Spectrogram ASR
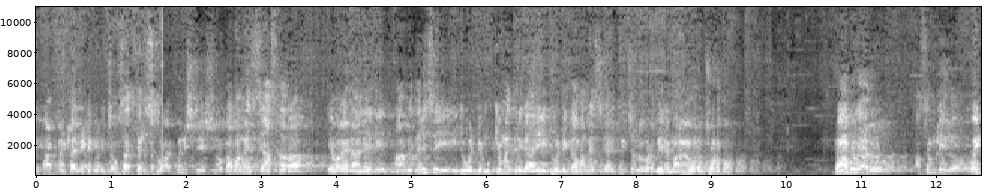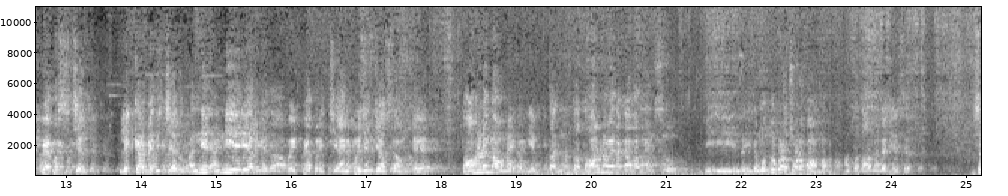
డిపార్ట్మెంట్లన్నిటి గురించి ఒకసారి తెలుసుకో అడ్మినిస్ట్రేషన్ గవర్నెన్స్ చేస్తారా? ఎవరైనా అనేది నాకు తెలిసి ఇటువంటి ముఖ్యమంత్రి కానీ ఇటువంటి గవర్నెన్స్ గారి ఫ్యూచర్లో కూడా మీరు మనం ఎవరో చూడబోం బాబు గారు అసెంబ్లీలో వైట్ పేపర్స్ ఇచ్చారు లిక్కర్ మీద ఇచ్చారు. అన్ని అన్ని ఏరియాల మీద వైట్ పేపర్ ఇచ్చి ఆయన ప్రజెంట్ చేస్తూ ఉంటే దారుణంగా ఉన్నాయి. ఎంత ఎంత దారుణమైన గవర్నెన్స్ ఇంత ముందు కూడా చూడబోమ్మ అంత దారుణంగా చేశారు. సో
